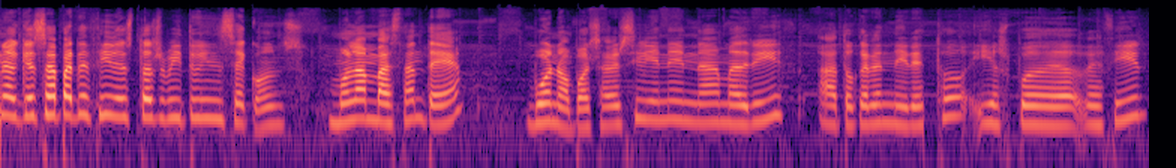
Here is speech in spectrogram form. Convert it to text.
Bueno, ¿qué os ha parecido estos Between Seconds? Molan bastante, ¿eh? Bueno, pues a ver si vienen a Madrid a tocar en directo y os puedo decir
